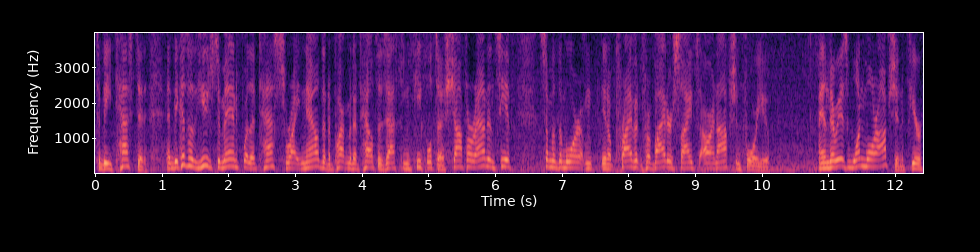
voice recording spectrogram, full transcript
to be tested. And because of the huge demand for the tests right now, the Department of Health is asking people to shop around and see if some of the more, mm, you know, private provider sites are an option for you. And there is one more option if you're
